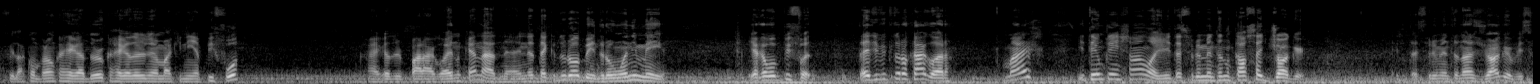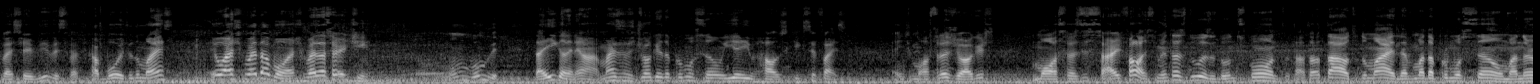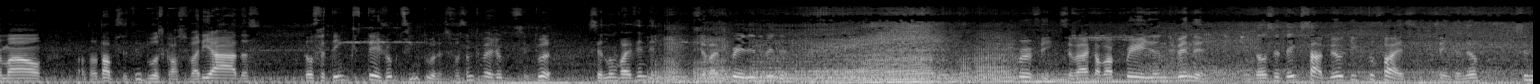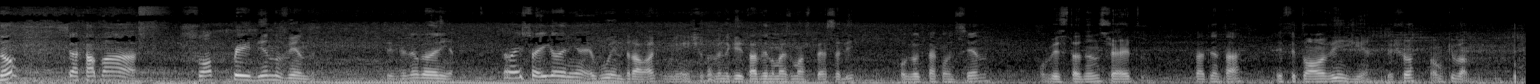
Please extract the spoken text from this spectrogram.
fui lá comprar um carregador, o carregador da minha maquininha pifou. Carregador Paraguai não quer nada, né? Ainda até que durou bem, durou um ano e meio e acabou pifando. Daí tive que trocar agora. Mas, e tem um cliente na loja, ele tá experimentando calça jogger. Tá experimentando as jogger, ver se vai servir, ver se vai ficar boa e tudo mais. Eu acho que vai dar bom, acho que vai dar certinho. Então, vamos, vamos ver. Daí, galera, ah, mais as joggers da promoção. E aí, House, o que, que você faz? A gente mostra as joggers, mostra as stars, fala, ó, experimenta as duas, eu dou um desconto, tal, tal, tal, tudo mais. Leva uma da promoção, uma normal, tal, tal, tal, pra você ter duas calças variadas. Então você tem que ter jogo de cintura. Se você não tiver jogo de cintura, você não vai vender. Você vai perder de vender. Por fim, você vai acabar perdendo de vender. Então você tem que saber o que, que tu faz, você entendeu? Senão, você acaba só perdendo venda. Você entendeu, galerinha? Então é isso aí, galerinha. Eu vou entrar lá, que o cliente, tô vendo que ele tá vendo mais umas peças ali. Vou ver o que tá acontecendo. Vou ver se tá dando certo pra tentar efetuar uma vendinha. Fechou? Vamos que vamos.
